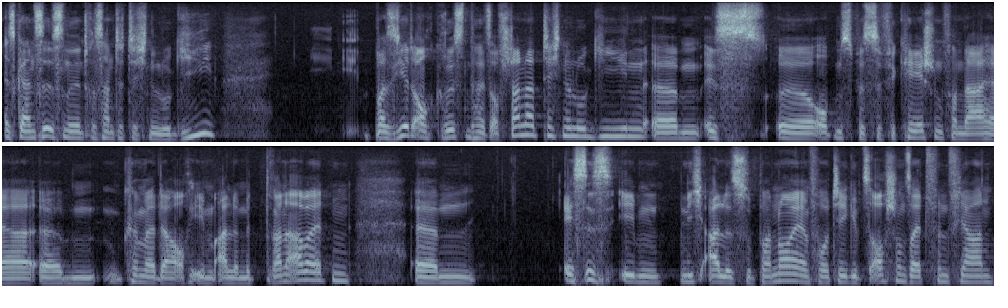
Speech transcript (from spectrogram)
Das Ganze ist eine interessante Technologie basiert auch größtenteils auf Standardtechnologien, ähm, ist äh, Open Specification, von daher ähm, können wir da auch eben alle mit dran arbeiten. Ähm, es ist eben nicht alles super neu, MVT gibt es auch schon seit fünf Jahren.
